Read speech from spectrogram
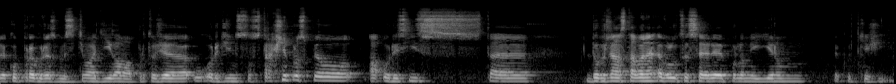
jako progres mezi těma dílama, protože u Origins to strašně prospělo a Odyssey z té dobře nastavené evoluce série podle mě jenom jako těží.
